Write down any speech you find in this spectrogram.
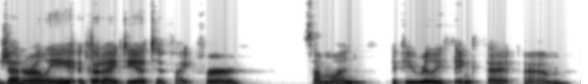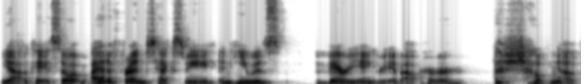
generally a good idea to fight for someone if you really think that um yeah okay so i had a friend text me and he was very angry about her showing up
